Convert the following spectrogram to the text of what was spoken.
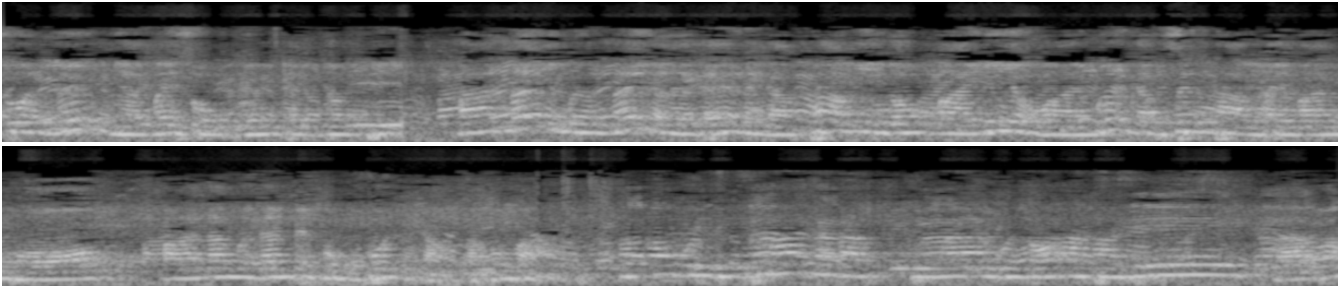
ส่วนนึงยังไม่ส่งเงินกันจนทีทางในเมืองในกันเลยแท้นะครับถ้ามีดอกไม้นี่อย่าไหวเมื่อกับเส้นทางไปบางหอปาหน้าเมืองนั้นเป็นผงพ้นกับสามบาทขอบ คุณถึงท่านนะครับทีมงานคุณน้องอาภาซีครับขอ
